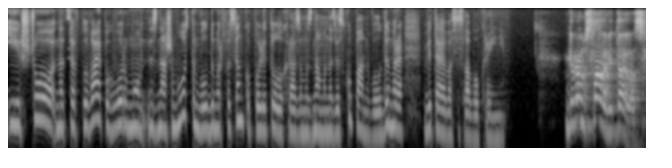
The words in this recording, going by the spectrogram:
і що на це впливає? Поговоримо з нашим гостем Володимир Фесенко, політолог разом із нами на зв'язку. Пане Володимире, вітаю вас і слава Україні. Героям слава, вітаю вас.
